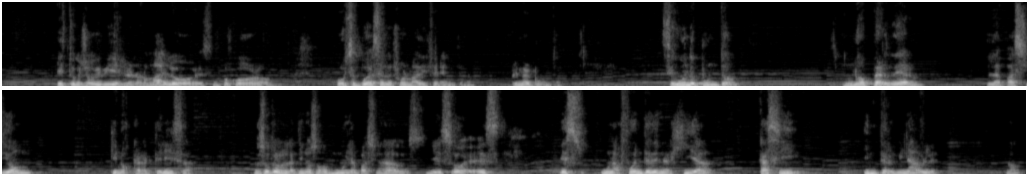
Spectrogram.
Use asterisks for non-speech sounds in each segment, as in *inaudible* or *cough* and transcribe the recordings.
¿Esto que yo viví es lo normal o es un poco... o se puede hacer de forma diferente? ¿no? Primer punto. Segundo punto, no perder la pasión que nos caracteriza. Nosotros los latinos somos muy apasionados y eso es, es una fuente de energía casi interminable, ¿no?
